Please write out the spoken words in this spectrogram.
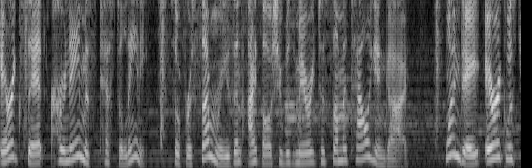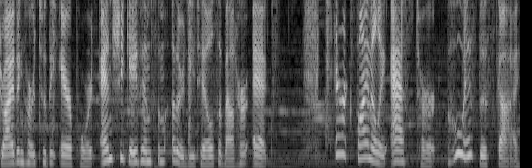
Eric said, Her name is Testolini, so for some reason I thought she was married to some Italian guy. One day, Eric was driving her to the airport and she gave him some other details about her ex. Eric finally asked her, Who is this guy?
